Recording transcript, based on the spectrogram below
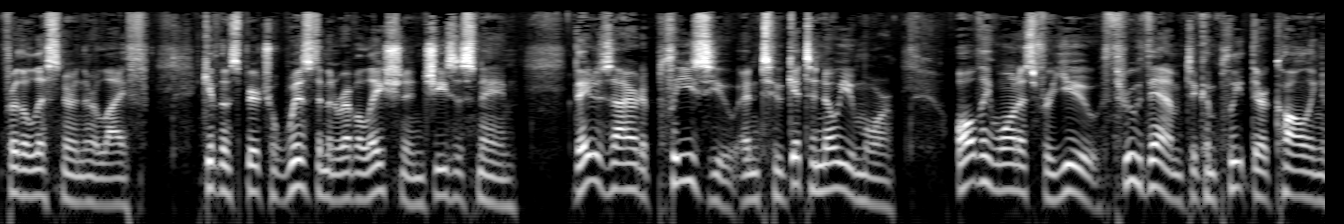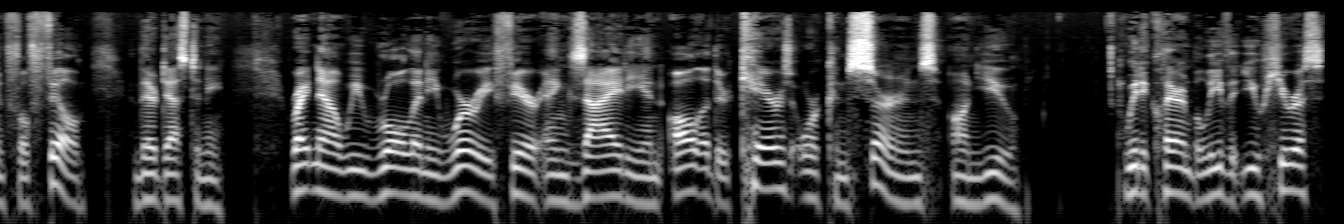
for the listener in their life. Give them spiritual wisdom and revelation in Jesus' name. They desire to please you and to get to know you more. All they want is for you, through them, to complete their calling and fulfill their destiny. Right now, we roll any worry, fear, anxiety, and all other cares or concerns on you. We declare and believe that you hear us,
